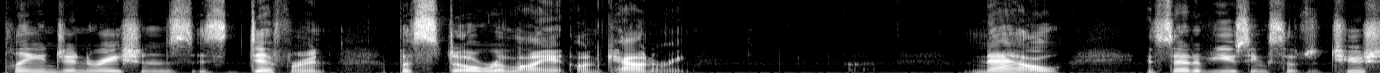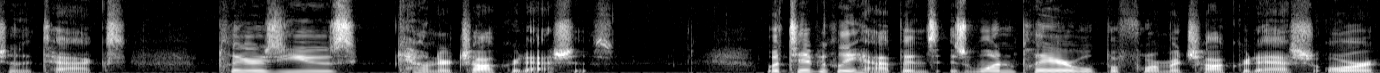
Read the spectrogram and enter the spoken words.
Playing Generations is different, but still reliant on countering. Now, instead of using substitution attacks, players use counter chakra dashes. What typically happens is one player will perform a chakra dash or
